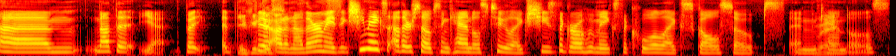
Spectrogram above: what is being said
um, not that, yeah, but uh, You can just... I don't know. They're amazing. She makes other soaps and candles too. Like she's the girl who makes the cool like skull soaps and Right. candles.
